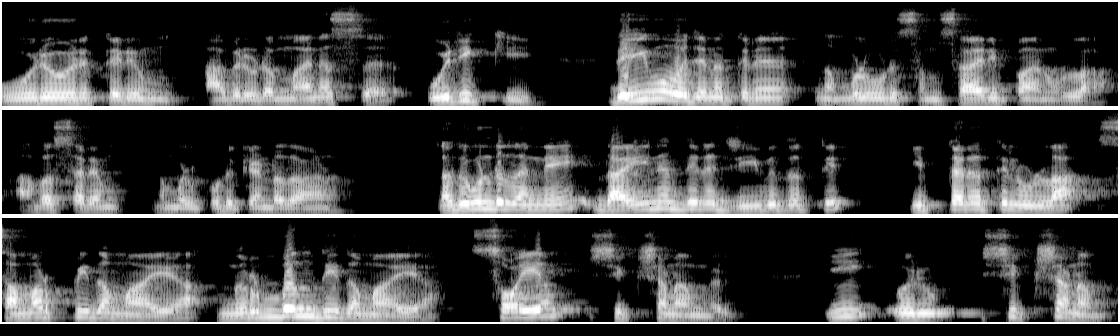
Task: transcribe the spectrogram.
ഓരോരുത്തരും അവരുടെ മനസ്സ് ഒരുക്കി ദൈവവചനത്തിന് നമ്മളോട് സംസാരിപ്പാനുള്ള അവസരം നമ്മൾ കൊടുക്കേണ്ടതാണ്. അതുകൊണ്ട് തന്നെ ദൈനംദിന ജീവിതത്തിൽ ഇത്തരത്തിലുള്ള സമർപ്പിതമായ നിർബന്ധിതമായ സ്വയം ശിക്ഷണങ്ങൾ ഈ ഒരു ശിക്ഷണം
